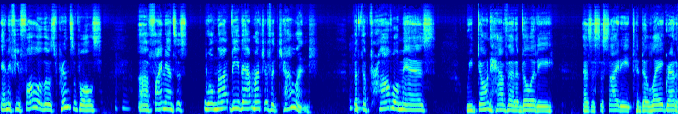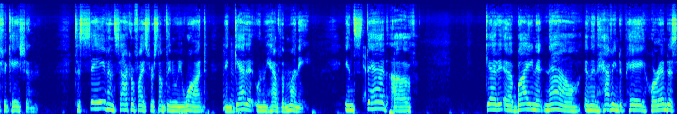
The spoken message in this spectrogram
And if you follow those principles, mm-hmm. uh, finances will not be that much of a challenge. Mm-hmm. But the problem is, we don't have that ability as a society to delay gratification, to save and sacrifice for something we want and mm-hmm. get it when we have the money, instead yep. of get uh, buying it now and then having to pay horrendous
